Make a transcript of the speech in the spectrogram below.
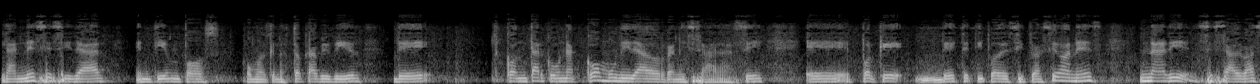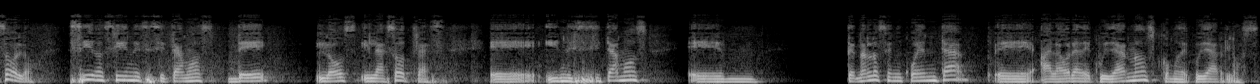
la necesidad en tiempos como el que nos toca vivir de contar con una comunidad organizada, ¿sí? Eh, porque de este tipo de situaciones nadie se salva solo. Sí o sí necesitamos de los y las otras. Eh, y necesitamos em, tenerlos en cuenta eh, a la hora de cuidarnos como de cuidarlos.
